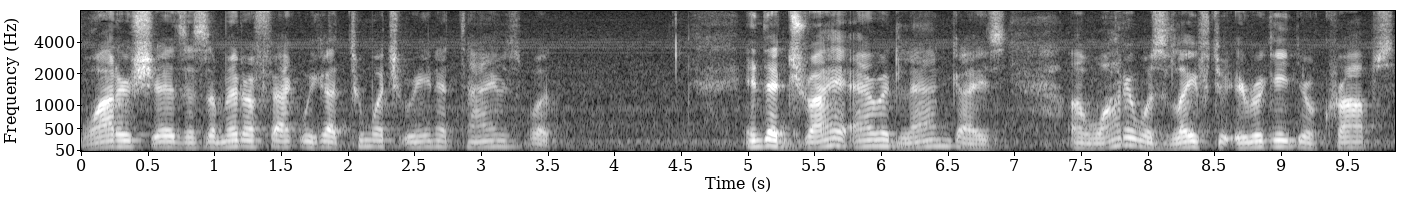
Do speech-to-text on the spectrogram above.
watersheds. As a matter of fact, we got too much rain at times, but in that dry, arid land, guys, uh, water was life to irrigate your crops.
